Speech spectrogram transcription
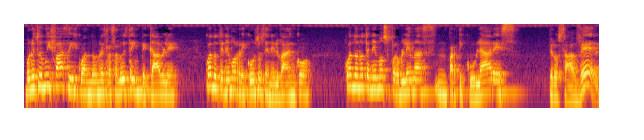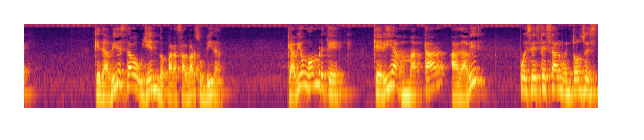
Bueno, esto es muy fácil cuando nuestra salud está impecable, cuando tenemos recursos en el banco, cuando no tenemos problemas mm, particulares, pero saber que David estaba huyendo para salvar su vida, que había un hombre que quería matar a David, pues este salmo entonces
